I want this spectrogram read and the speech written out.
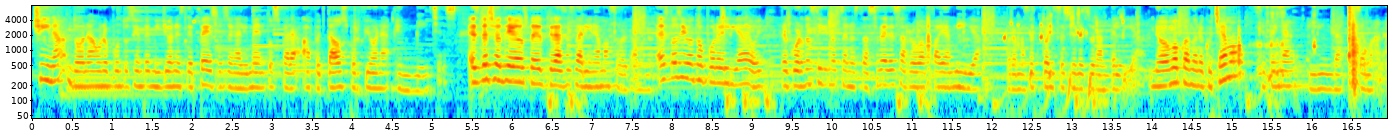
China dona 1.7 millones de pesos en alimentos para afectados por Fiona en Miches. Este show llega a ustedes gracias a Harina Mazorca. Bueno, esto ha sido todo por el día de hoy. Recuerden seguirnos en nuestras redes arroba Media para más actualizaciones durante el día. Nos vemos cuando nos escuchemos. Que tengan linda semana.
